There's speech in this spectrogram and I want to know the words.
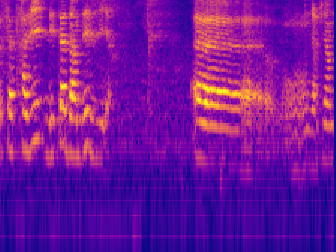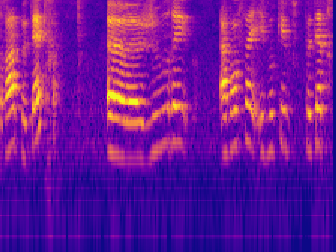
ça traduit l'état d'un désir. on y reviendra peut-être. Euh, je voudrais avant ça évoquer peut-être,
